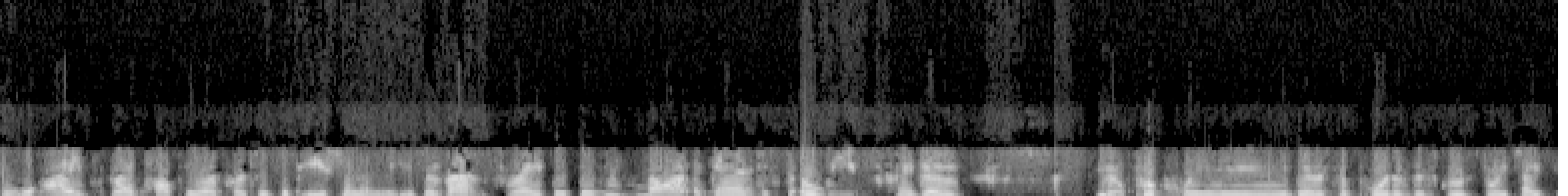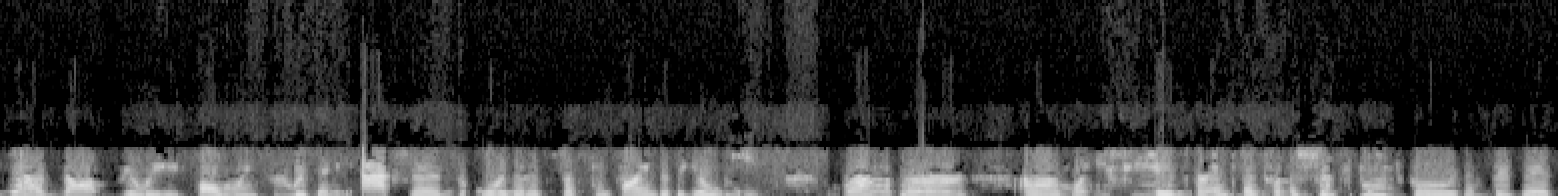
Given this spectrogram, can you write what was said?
widespread popular participation in these events, right? That this is not, again, just elites kind of you know, proclaiming their support of this Großdeutsch idea, not really following through with any actions or that it's just confined to the elite. Rather, um, what you see is, for instance, when the Schutzbund goes and visits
